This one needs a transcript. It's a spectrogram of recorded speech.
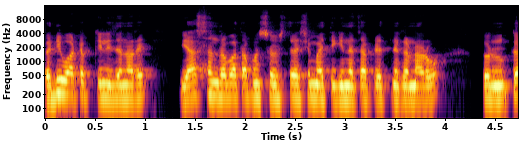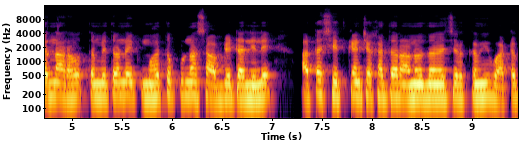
कधी वाटप केली जाणार आहे? या संदर्भात आपण सविस्तर अशी माहिती घेण्याचा प्रयत्न करणार आहोत. करणार आहोत. तर मित्रांनो एक महत्त्वपूर्ण असं अपडेट आलेलं आहे. आता शेतकऱ्यांच्या खात्यावर अनुदानाची रक्कम ही वाटप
